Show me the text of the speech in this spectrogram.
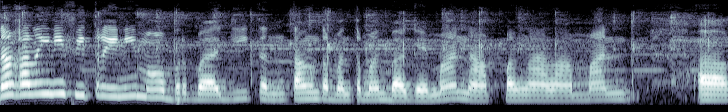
Nah kali ini Fitri ini mau berbagi tentang teman-teman bagaimana pengalaman uh,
